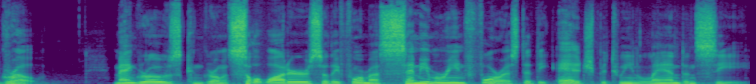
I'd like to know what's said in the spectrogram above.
grow, Mangroves can grow in salt water, so they form a semi-marine forest at the edge between land and sea.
